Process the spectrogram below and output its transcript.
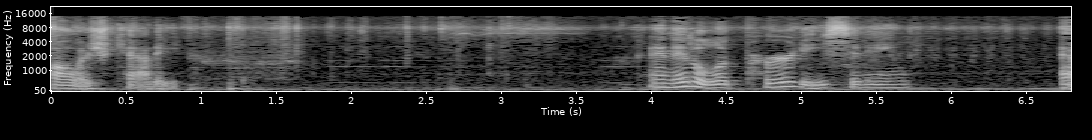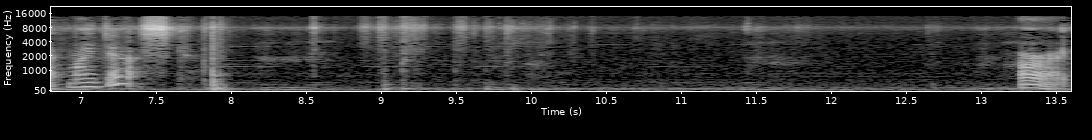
polish caddy. And it'll look pretty sitting at my desk. All right.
